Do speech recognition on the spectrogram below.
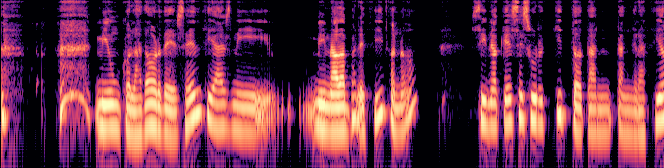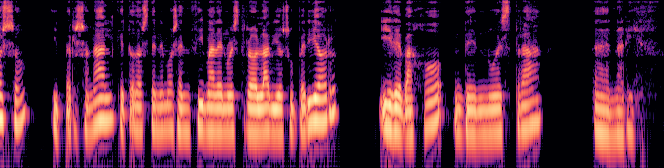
ni un colador de esencias, ni, ni nada parecido, ¿no? sino que ese surquito tan, tan gracioso y personal que todos tenemos encima de nuestro labio superior y debajo de nuestra eh, nariz.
